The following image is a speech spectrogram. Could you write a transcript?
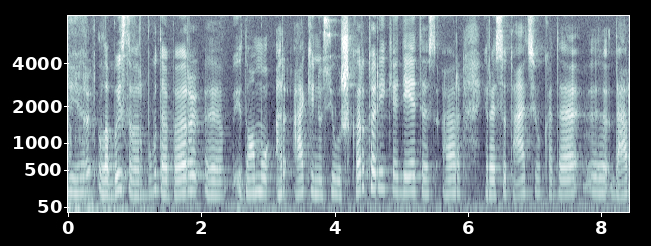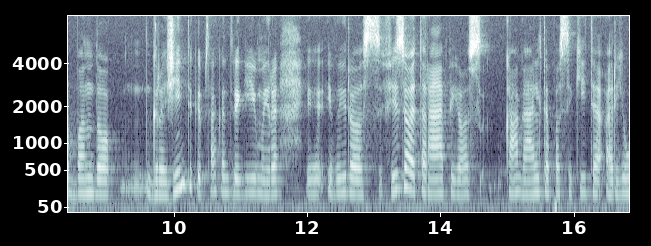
Ir labai svarbu dabar e, įdomu, ar akinius jau iš karto reikia dėtis, ar yra situacijų, kada e, dar bando gražinti, kaip sakant, regėjimai, yra e, įvairios fizioterapijos, ką galite pasakyti, ar jau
